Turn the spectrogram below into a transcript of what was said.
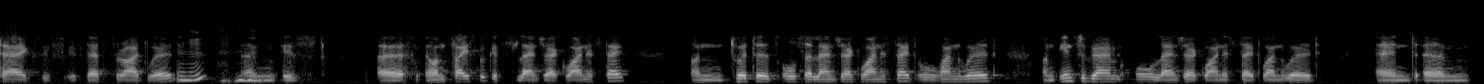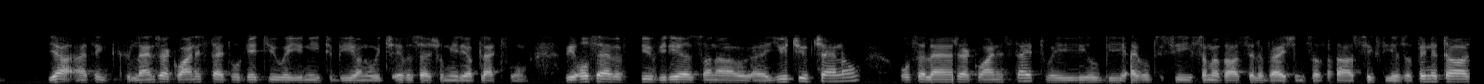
tags, if if that's the right word, mm-hmm. um, is uh, on Facebook. It's Lanzerac Wine Estate. On Twitter, it's also Lanzerac Wine Estate, all one word. On Instagram, all Lanzerac Wine Estate, one word. And um, yeah, I think Lanzerac Wine Estate will get you where you need to be on whichever social media platform. We also have a few videos on our uh, YouTube channel, also Lanzerac Wine Estate, where you'll be able to see some of our celebrations of our 60 years of Pinotage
